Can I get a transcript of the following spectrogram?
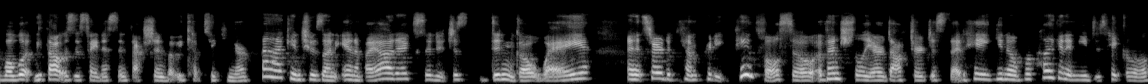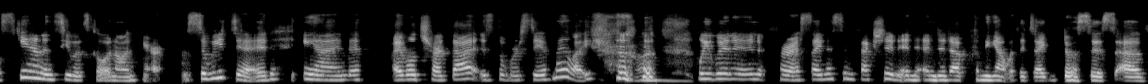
well, what we thought was a sinus infection, but we kept taking her back and she was on antibiotics and it just didn't go away. And it started to become pretty painful. So eventually our doctor just said, Hey, you know, we're probably going to need to take a little scan and see what's going on here. So we did. And I will chart that as the worst day of my life. Oh. we went in for a sinus infection and ended up coming out with a diagnosis of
